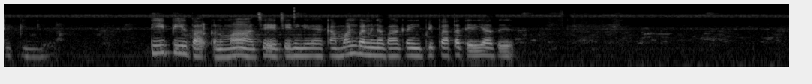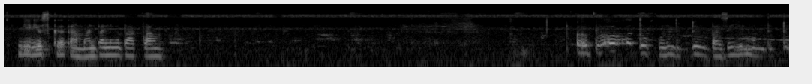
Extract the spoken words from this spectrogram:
டிபியில் டிபியில் பார்க்கணுமா? சரி சரி நீங்கள் கமெண்ட் பண்ணுங்கள் பார்க்குறேன் இப்படி பார்த்தா தெரியாது. வீடியோஸ்க்கு கமெண்ட் பண்ணுங்கள் பார்க்கலாம். அப்பா தூக்கம் வந்துட்டு பசியும் வந்துட்டு.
